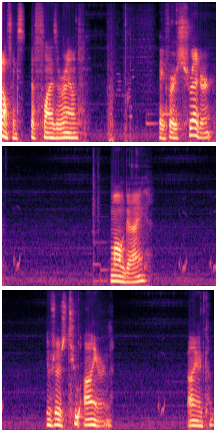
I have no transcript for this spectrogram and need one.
I don't think stuff flies around. Okay, for a shredder, small guy. I'm sure there's two iron. Iron comes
